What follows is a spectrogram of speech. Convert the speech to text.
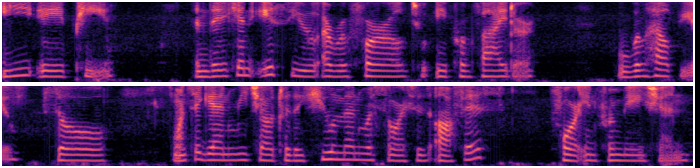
EAP, and they can issue a referral to a provider who will help you. So once again, reach out to the human resources office for information,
